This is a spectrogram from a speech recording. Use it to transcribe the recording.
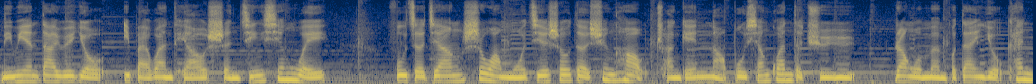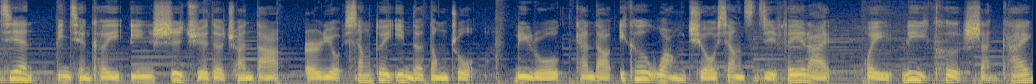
里面大约有一百万条神经纤维。负责将视网膜接收的讯号传给脑部相关的区域，让我们不但有看见，并且可以因视觉的传达而有相对应的动作。例如，看到一颗网球向自己飞来，会立刻闪开；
